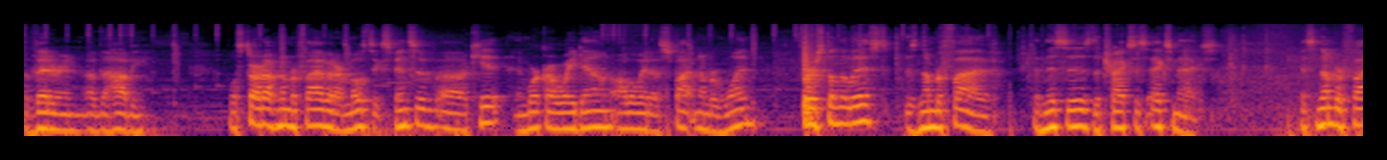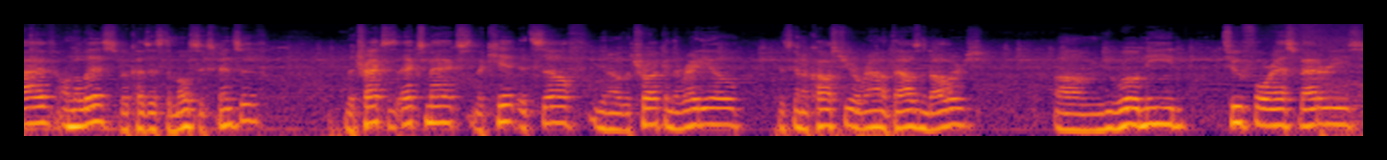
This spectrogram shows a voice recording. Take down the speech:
a veteran of the hobby. We'll start off number five at our most expensive uh, kit and work our way down all the way to spot number one. First on the list is number five, and this is the Traxxas X-Maxx. It's number five on the list because it's the most expensive. The Traxxas X-Maxx, the kit itself, you know, the truck and the radio, is going to cost you around a thousand dollars. Um, you will need two 4S batteries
